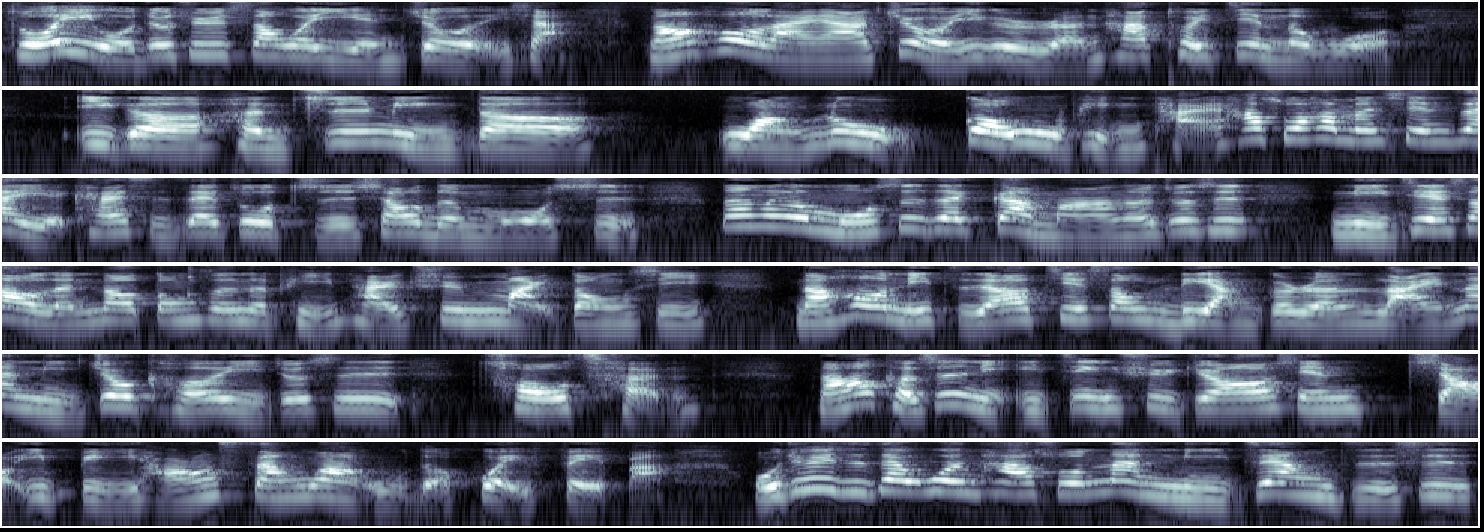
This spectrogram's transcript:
所以我就去稍微研究了一下。然后后来啊，就有一个人他推荐了我一个很知名的网络购物平台。他说他们现在也开始在做直销的模式。那那个模式在干嘛呢？就是你介绍人到东森的平台去买东西，然后你只要介绍两个人来，那你就可以就是抽成。然后可是你一进去就要先缴一笔好像三万五的会费吧。我就一直在问他说，那你这样子是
